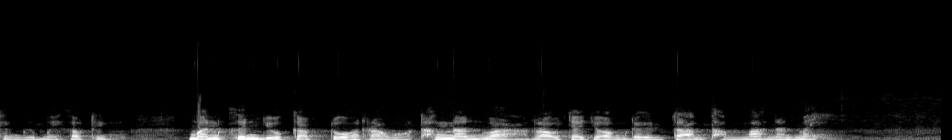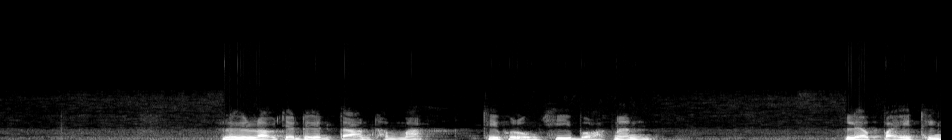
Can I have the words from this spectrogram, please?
ถึงหรือไม่เข้าถึง มันขึ้นอยู่กับตัวเรา ทั้งนั้นว่าเราจะยอมเดินตามธรรมะนั้นไหม หรือเราจะเดินตามธรรมะที่พระองค์ชี้บอกนั้น แล้วไปถึง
